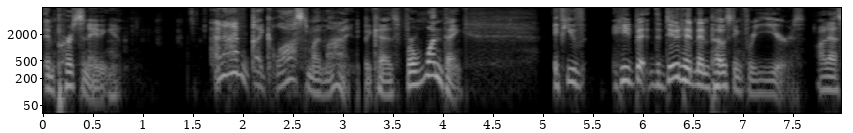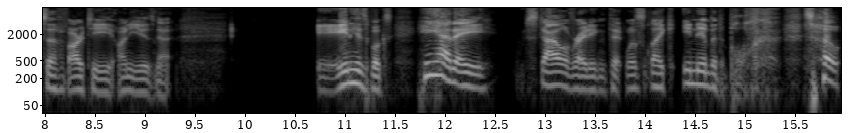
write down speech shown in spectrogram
impersonating him? And I've like lost my mind because for one thing, if you've he'd been the dude had been posting for years on SFRT on Usenet in his books. He had a style of writing that was like inimitable. so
